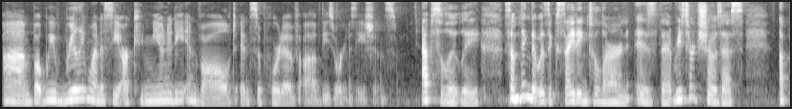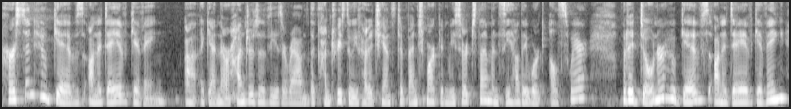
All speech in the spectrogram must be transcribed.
Um, but we really want to see our community involved and supportive of these organizations. Absolutely. Something that was exciting to learn is that research shows us a person who gives on a day of giving. Uh, again, there are hundreds of these around the country, so we've had a chance to benchmark and research them and see how they work elsewhere. But a donor who gives on a day of giving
